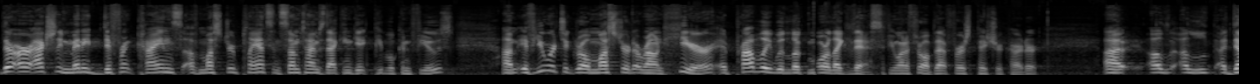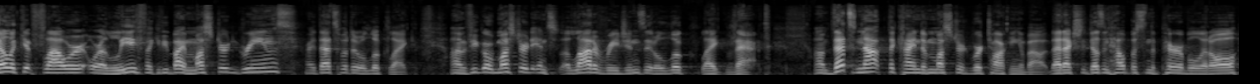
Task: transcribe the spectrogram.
there are actually many different kinds of mustard plants, and sometimes that can get people confused. Um, if you were to grow mustard around here, it probably would look more like this, if you want to throw up that first picture, Carter. Uh, a, a, a, delicate flower or a leaf, like if you buy mustard greens, right, that's what it'll look like. Um, if you grow mustard in a lot of regions, it'll look like that. Um, that's not the kind of mustard we're talking about. That actually doesn't help us in the parable at all.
